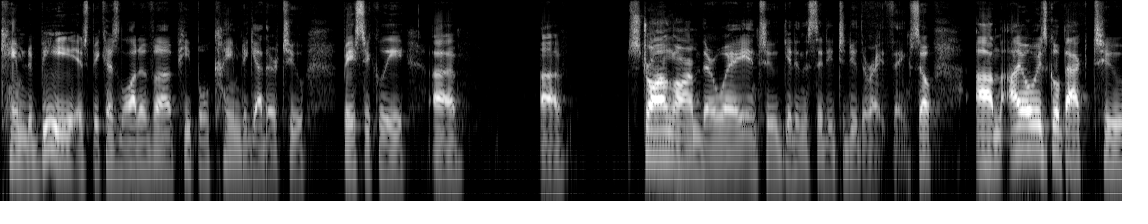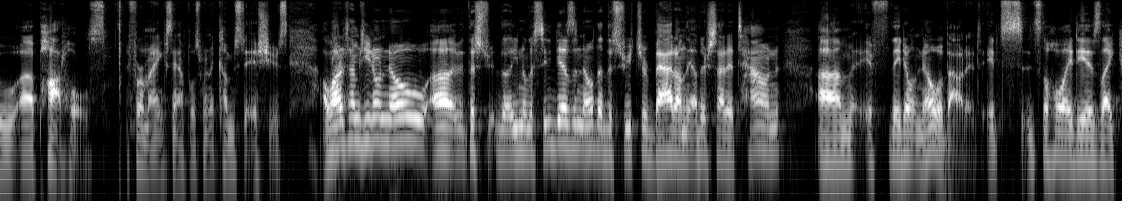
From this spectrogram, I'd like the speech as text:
came to be is because a lot of uh, people came together to basically uh, uh, strong arm their way into getting the city to do the right thing. So um, I always go back to uh, potholes for my examples when it comes to issues. A lot of times you don't know, uh, the, the, you know, the city doesn't know that the streets are bad on the other side of town um, if they don't know about it. It's, it's the whole idea is like,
